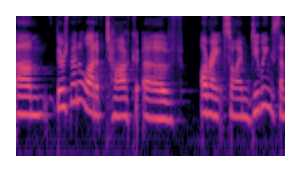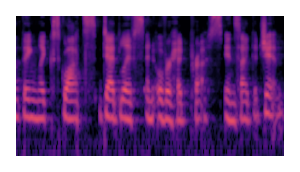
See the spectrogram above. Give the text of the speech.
um, there's been a lot of talk of, all right, so I'm doing something like squats, deadlifts, and overhead press inside the gym,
